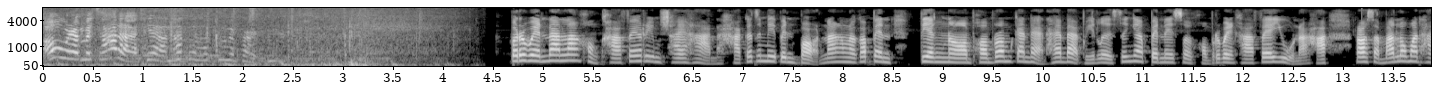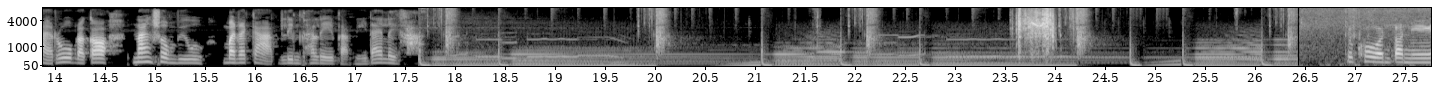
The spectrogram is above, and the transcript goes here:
Oh, we're at Matata. Yeah, not the Hakuna part. บริเวณด้านล่างของคาเฟ่ริมชายหาดนะคะ ก็จะมีเป็นเบาะนั่งแล้วก็เป็นเตียงนอนพร้อมร่มกันแดดให้แบบนี้เลย ซึ่งยังเป็นในส่วนของบริเวณคาเฟ่อยู่นะคะ เราสามารถลงมาถ่ายรูปแล้วก็นั่งชมวิวบรรยากาศริมทะเลแบบนี้ได้เลยค่ะทุกคนตอนนี้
